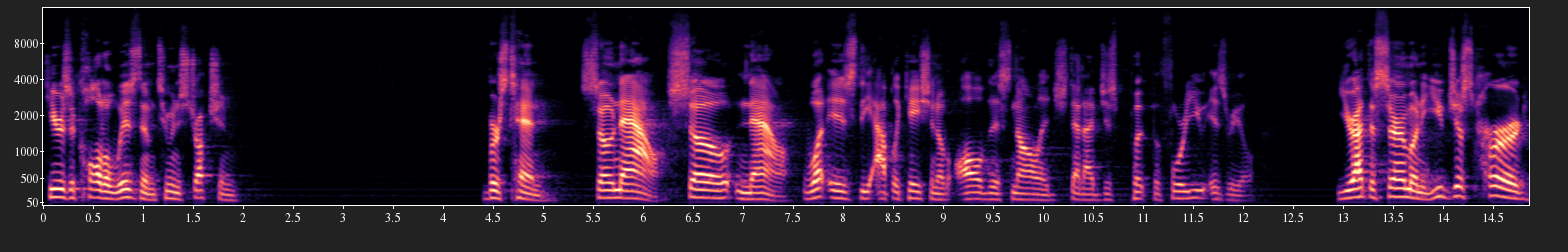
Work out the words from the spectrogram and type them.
Here's a call to wisdom, to instruction. Verse 10 So now, so now, what is the application of all of this knowledge that I've just put before you, Israel? You're at the ceremony, you've just heard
